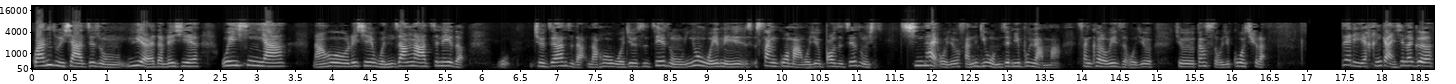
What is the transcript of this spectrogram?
关注一下这种育儿的那些微信呀。然后那些文章啊之类的，我就这样子的。然后我就是这种，因为我也没上过嘛，我就抱着这种心态，我就反正离我们这边不远嘛，上课的位置，我就就当时我就过去了。这里也很感谢那个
